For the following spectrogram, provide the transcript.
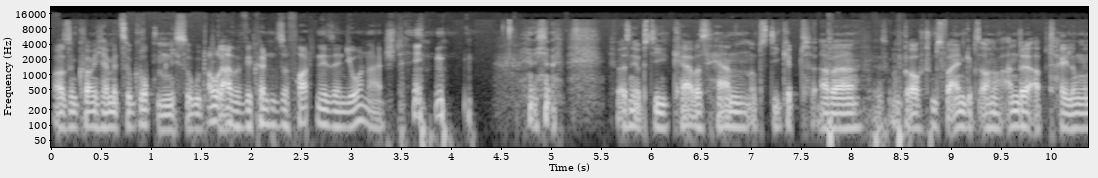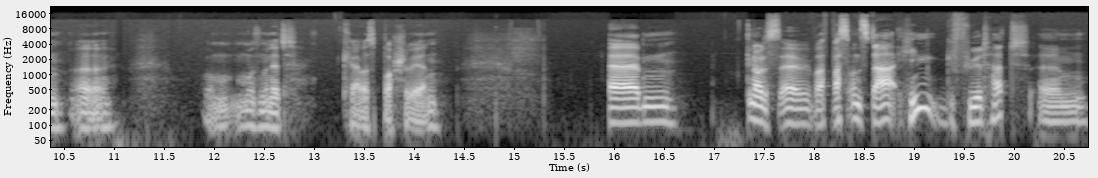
Außerdem komme ich ja mit so Gruppen nicht so gut oh, klar. Oh, aber wir könnten sofort in die Senioren einsteigen. ich weiß nicht, ob es die Kerwas Herren, ob es die gibt, aber im Brauchtumsverein gibt es auch noch andere Abteilungen. Äh, muss man nicht Chaos Bosch werden. Ähm, genau, das, äh, was, was, uns da hingeführt hat, ähm,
